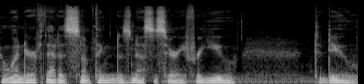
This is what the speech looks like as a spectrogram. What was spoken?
I wonder if that is something that is necessary for you to do.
